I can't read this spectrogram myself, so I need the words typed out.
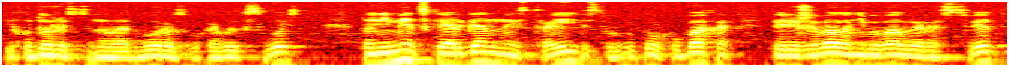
и художественного отбора звуковых свойств, то немецкое органное строительство в эпоху Баха переживало небывалый расцвет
